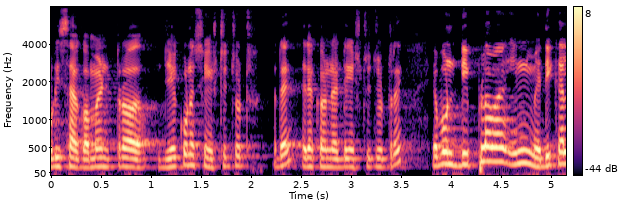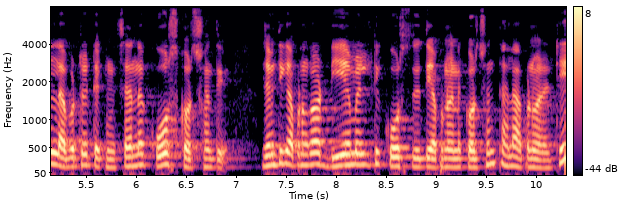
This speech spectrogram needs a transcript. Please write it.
ଓଡ଼ିଶା ଗଭର୍ଣ୍ଣମେଣ୍ଟର ଯେକୌଣସି ଇନଷ୍ଟିଚ୍ୟୁଟ୍ରେ ରେକମେଣ୍ଡେଡ଼ ଇନଷ୍ଟିଚ୍ୟୁଟ୍ରେ ଏବଂ ଡିପ୍ଲୋମା ଇନ୍ ମେଡ଼ିକାଲ ଲାବୋରେଟୋରୀ ଟେକ୍ନିସିଆନରେ କୋର୍ସ କରିଛନ୍ତି ଯେମିତିକି ଆପଣଙ୍କର ଡିଏମ୍ଏଲ୍ଟି କୋର୍ସ ଯଦି ଆପଣମାନେ କରିଛନ୍ତି ତାହେଲେ ଆପଣମାନେ ଏଠି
